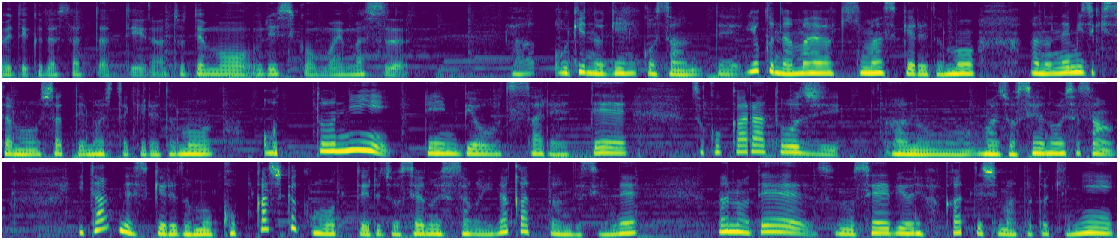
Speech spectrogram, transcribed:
べてくださったっていうのはとても嬉しく思います。いや荻野銀子さんってよく名前は聞きますけれどもあのね水木さんもおっしゃってましたけれども夫に臨病を移されてそこから当時あの、まあ、女性のお医者さんいたんですけれども国家資格持っている女性のお医者さんがいなかったんですよね。なのでその性病にかかってしまった時に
